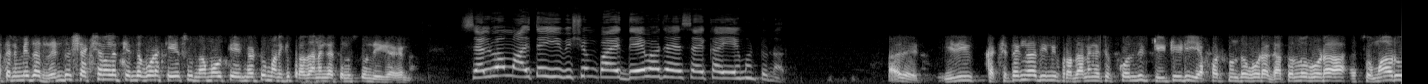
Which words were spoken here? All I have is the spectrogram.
అతని మీద రెండు సెక్షన్ల కింద కూడా కేసు నమోదు చేసినట్టు మనకి ప్రధానంగా తెలుస్తుంది గగన్ సెల్వం అయితే ఈ విషయంపై దేవాదాయ శాఖ ఏమంటున్నారు? అదే ఇది ఖచ్చితంగా దీన్ని ప్రధానంగా చెప్పుకోవాలి టీటీడీ ఎప్పటి నుండో కూడా గతంలో కూడా సుమారు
